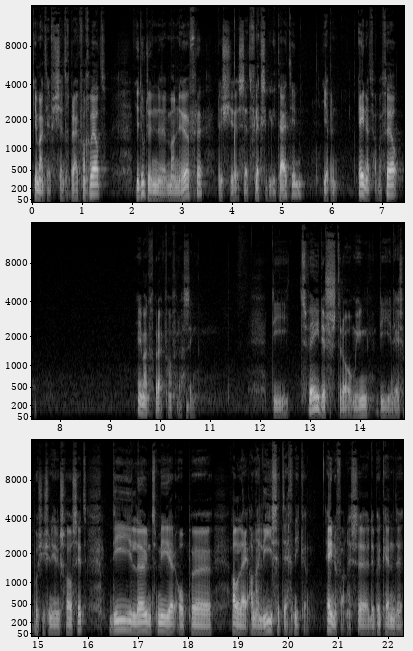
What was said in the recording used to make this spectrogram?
Je maakt efficiënt gebruik van geweld. Je doet een manoeuvre, dus je zet flexibiliteit in. Je hebt een eenheid van bevel. En je maakt gebruik van verrassing. Die tweede stroming die in deze positioneringsschool zit, die leunt meer op uh, allerlei analyse technieken. Een daarvan is uh, de bekende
